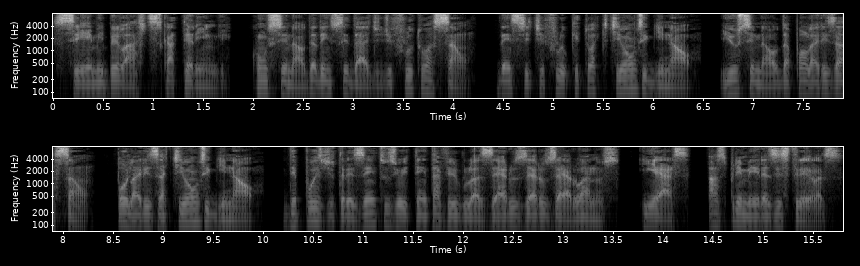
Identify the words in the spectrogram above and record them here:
CMB last scattering, com o sinal da densidade de flutuação, density fluctuation signal, e o sinal da polarização, polarization signal, depois de 380,000 anos, years, as primeiras estrelas,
